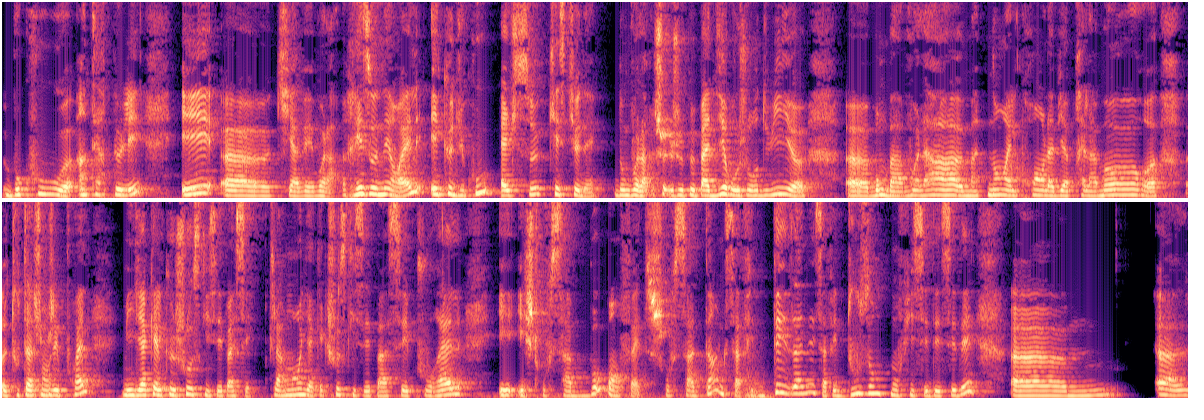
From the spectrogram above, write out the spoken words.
beaucoup euh, interpellée et euh, qui avait voilà résonné en elle et que du coup, elle se questionnait. Donc voilà, je, je peux pas dire aujourd'hui, bon bah voilà, maintenant elle croit en la vie après la mort euh, tout a changé pour elle, mais il y a quelque chose qui s'est passé. Clairement, il y a quelque chose qui s'est passé pour elle, et, je trouve ça beau en fait. Je trouve ça dingue. Ça fait des années, ça fait 12 ans que mon fils est décédé. Euh, euh,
